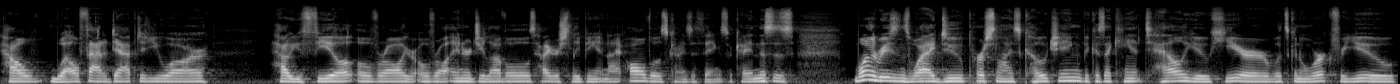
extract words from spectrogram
how well fat adapted you are how you feel overall, your overall energy levels, how you're sleeping at night, all those kinds of things. Okay. And this is one of the reasons why I do personalized coaching because I can't tell you here what's going to work for you.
